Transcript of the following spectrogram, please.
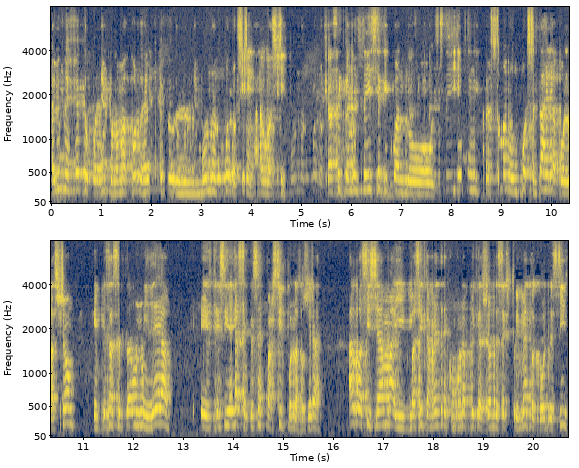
Hay un efecto, por ejemplo, no me acuerdo, es el efecto del mundo número 100, algo así. Básicamente dice que cuando 100 personas, un porcentaje de la población empieza a aceptar una idea, esa idea se empieza a esparcir por la sociedad. Algo así se llama y básicamente es como una aplicación de ese experimento que vos decís.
